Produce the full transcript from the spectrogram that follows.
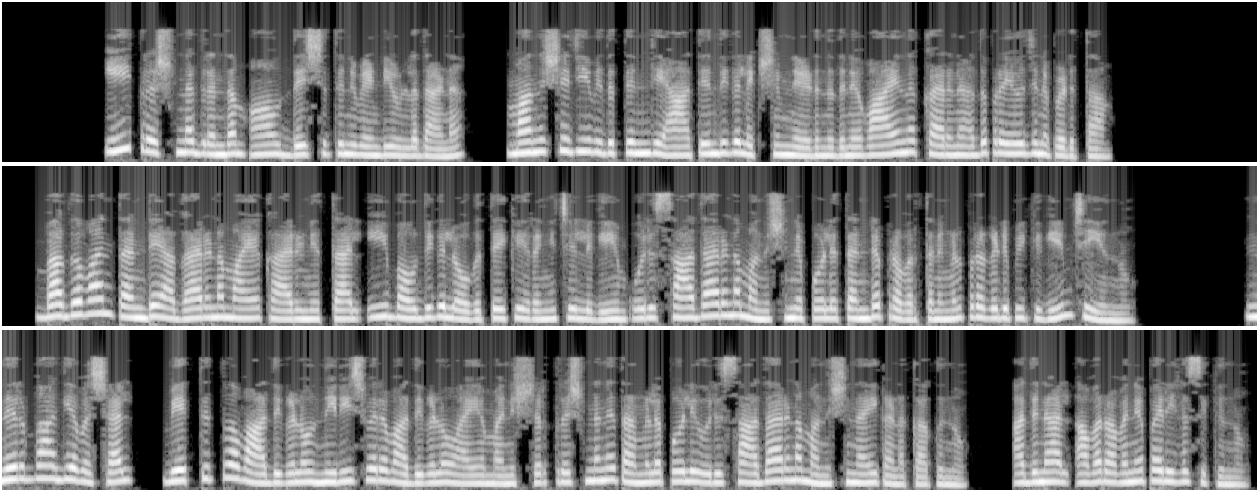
ഈ കൃഷ്ണഗ്രന്ഥം ആ ഉദ്ദേശത്തിനു വേണ്ടിയുള്ളതാണ്. മനുഷ്യജീവിതത്തിന്റെ ആത്യന്തിക ലക്ഷ്യം നേടുന്നതിന് വായനക്കാരന് അത് പ്രയോജനപ്പെടുത്താം. ഭഗവാൻ തന്റെ അകാരണമായ കാരുണ്യത്താൽ ഈ ഭൗതിക ലോകത്തേക്ക് ഇറങ്ങിച്ചെല്ലുകയും ഒരു സാധാരണ മനുഷ്യനെപ്പോലെ തന്റെ പ്രവർത്തനങ്ങൾ പ്രകടിപ്പിക്കുകയും ചെയ്യുന്നു. നിർഭാഗ്യവശാൽ വ്യക്തിത്വവാദികളോ നിരീശ്വരവാദികളോ ആയ മനുഷ്യർ കൃഷ്ണനെ തങ്ങളെപ്പോലെ ഒരു സാധാരണ മനുഷ്യനായി കണക്കാക്കുന്നു. അതിനാൽ അവർ അവനെ പരിഹസിക്കുന്നു.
